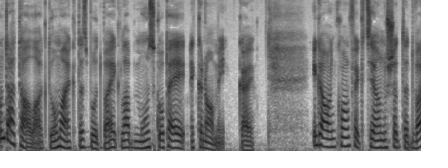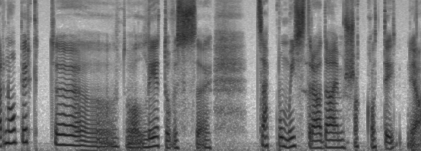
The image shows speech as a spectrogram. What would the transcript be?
Un tā tālāk domāju, ka tas būtu baigi labi mūsu kopējai ekonomikai. Igauņu konfekts jau nu šad tad var nopirkt to Lietuvas uh, cepumu izstrādājumu šakoti. Jā,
